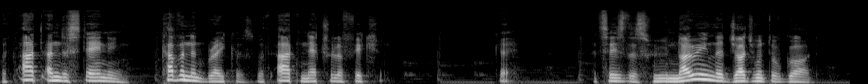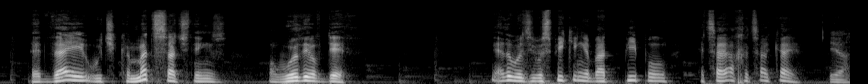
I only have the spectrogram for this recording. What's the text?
without understanding, covenant breakers, without natural affection. Okay. It says this, who knowing the judgment of God, that they which commit such things are worthy of death. In other words, he was speaking about people that say, oh, it's okay. Yeah.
